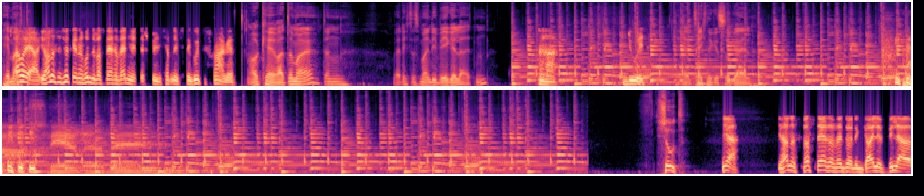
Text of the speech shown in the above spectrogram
Hey, Aber ja, Johannes, ich würde gerne eine Runde Was wäre, wenn wir das spielen. Ich habe nämlich eine gute Frage. Okay, warte mal, dann werde ich das mal in die Wege leiten. Aha. Do it. Ja, Technik ist so geil. Shoot. Ja. Johannes, was wäre, wenn du eine geile Villa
